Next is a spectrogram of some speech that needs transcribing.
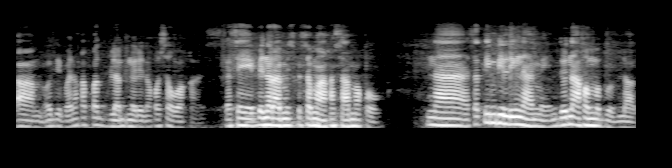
um, o diba, nakapag-vlog na rin ako sa wakas. Kasi pinaramis ko sa mga kasama ko na sa team building namin, doon na ako mag-vlog.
